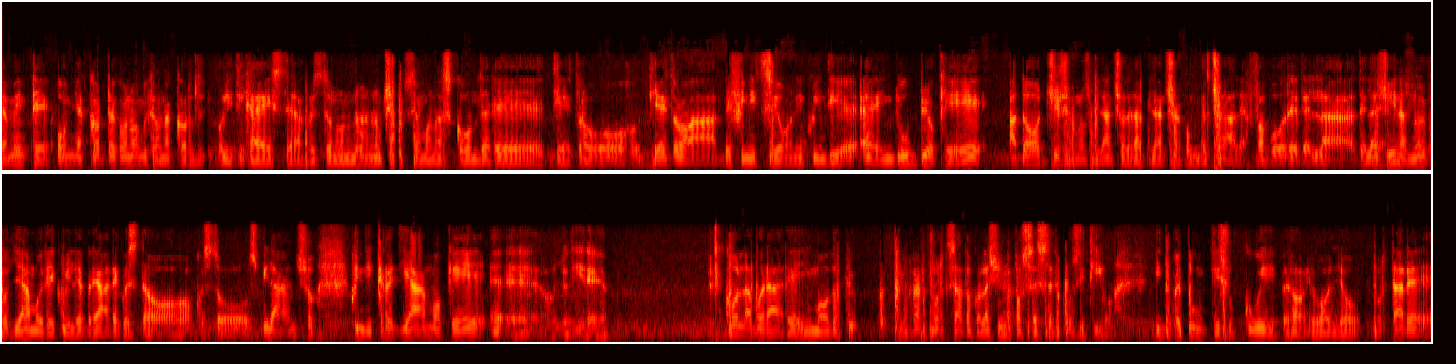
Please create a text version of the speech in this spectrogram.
Indubbiamente ogni accordo economico è un accordo di politica estera, questo non, non ci possiamo nascondere dietro, dietro a definizioni, quindi è indubbio che ad oggi c'è uno sbilancio della bilancia commerciale a favore della, della Cina, noi vogliamo riequilibrare questo, questo sbilancio, quindi crediamo che eh, voglio dire, collaborare in modo più, più rafforzato con la Cina possa essere positivo. I due punti su cui però io voglio portare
